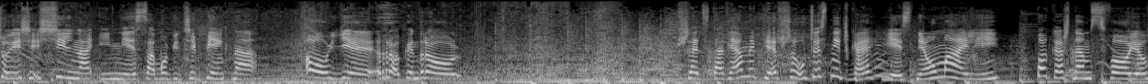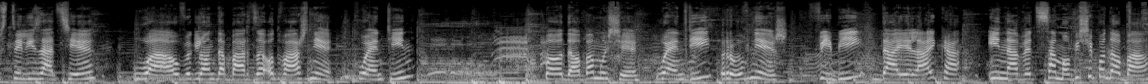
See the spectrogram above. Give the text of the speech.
Czuję się silna i niesamowicie piękna. Yeah, rock and roll. Przedstawiamy pierwszą uczestniczkę. Jest nią Miley. Pokaż nam swoją stylizację. Wow, wygląda bardzo odważnie. Quentin? Podoba mu się. Wendy również. Phoebe daje lajka i nawet Samowi się podoba.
